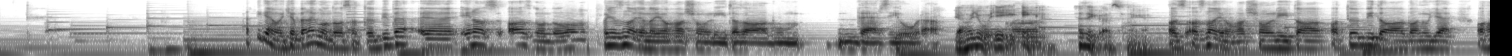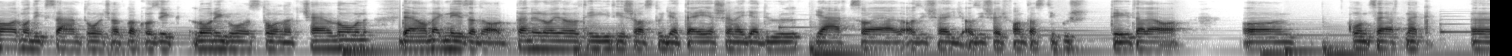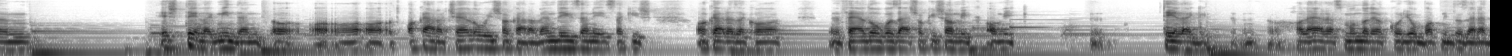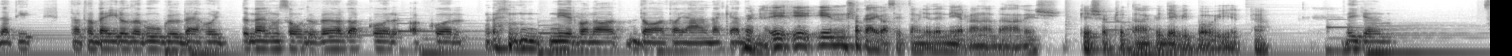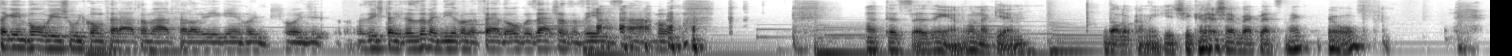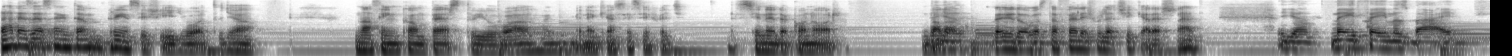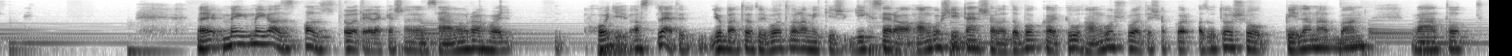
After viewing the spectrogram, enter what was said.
Hát igen, hogyha belegondolsz a többibe, én az, azt gondolom, hogy ez nagyon-nagyon hasonlít az album verzióra. Ja, hogy jó, igen. Ez igaz, igen. Az, az nagyon hasonlít. A, a többi dalban ugye a harmadik számtól csatlakozik Lori Goldstone-nak cellón, de ha megnézed a Penny Royalty-t is, azt ugye teljesen egyedül játsza el, az is egy, az is egy fantasztikus tétele a, a koncertnek. Um, és tényleg minden, a, a, a, a, akár a cselló is, akár a vendégzenészek is, akár ezek a feldolgozások is, amik, amik tényleg, ha lehet ezt mondani, akkor jobbak, mint az eredeti. Tehát ha beírod a Google-be, hogy The Man Who Sold the World, akkor, akkor Nirvana dalt ajánl neked. Én, én, én sokáig azt hittem, hogy ez egy Nirvana dal, és később tudtam meg, hogy David Bowie írta. Igen. Szegény Bowie is úgy konferálta már fel a végén, hogy, hogy az Isten, ez nem egy Nirvana feldolgozás, az az én számom. hát ez, ez igen, vannak ilyen dalok, amik így sikeresebbek lesznek. Jó. De hát ezzel szerintem Prince is így volt, ugye a Nothing Compares to You-val, hogy mindenki azt hiszi, hogy Sinead O'Connor dalat. Ő dolgozta fel, és úgy lett sikeres, hát. Igen, made famous by. De még, még az, az volt érdekes nagyon számomra, hogy hogy azt lehet, hogy jobban tudod, hogy volt valami kis gigszer a hangosítással, a dobokkal, hogy túl hangos volt, és akkor az utolsó pillanatban váltott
